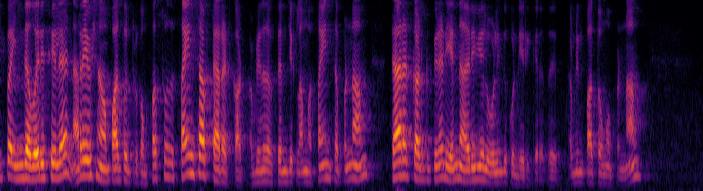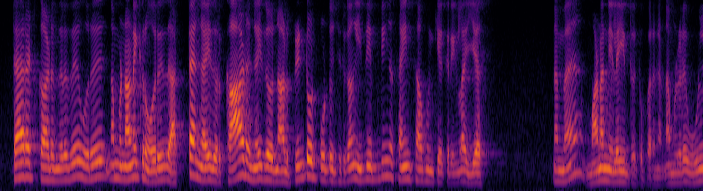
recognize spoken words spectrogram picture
இப்போ இந்த வரிசையில் நிறைய விஷயம் நம்ம பார்த்துட்டு இருக்கோம். ஃபர்ஸ்ட் வந்து சயின்ஸ் ஆஃப் டேரட் கார்டு அப்படின்றத தெரிஞ்சுக்கலாமா? சயின்ஸ் அப்படின்னா டேரட் கார்டுக்கு பின்னாடி என்ன அறிவியல் ஒளிந்து கொண்டிருக்கிறது அப்படின்னு பார்த்தோம் அப்படின்னா டேரட் கார்டுங்கிறது ஒரு நம்ம நினைக்கிறோம் ஒரு இது அட்டைங்க இது ஒரு கார்டுங்க இது ஒரு நாலு பிரிண்ட் அவுட் போட்டு வச்சுருக்காங்க. இது எப்படிங்க சயின்ஸ் ஆகும்னு கேட்குறீங்களா எஸ் நம்ம மனநிலைன்னு இருக்கு பாருங்கள் நம்மளுடைய உள்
